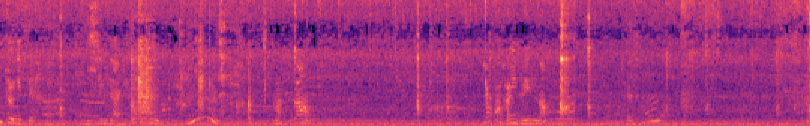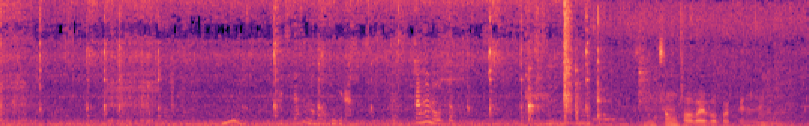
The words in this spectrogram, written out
무슨 게 아니고? 음. 맛있다. 약간 간이 돼 있나? 그래서 음. 같이 싸서 먹어, 고기랑. 싸서 먹었어. 엄청 버글버글겠네. 맛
